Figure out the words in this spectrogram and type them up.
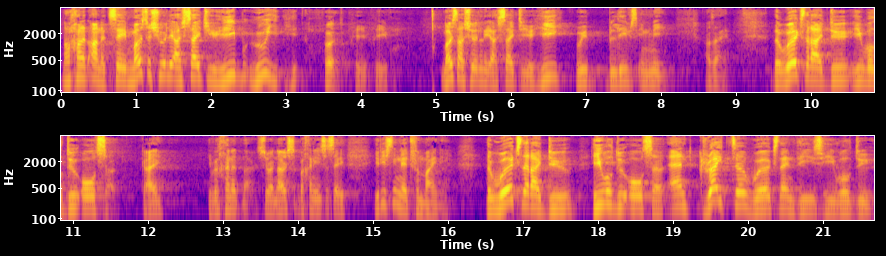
Dan gaan dit aan. Dit sê most assuredly I say to you he who he, he, he, he Most assuredly I say to you he who believes in me. As hy The works that I do he will do also. Okay. Jy begin dit nou. So nou begin Jesus sê hierdie is nie net vir my nie. The works that I do he will do also and greater works than these he will do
